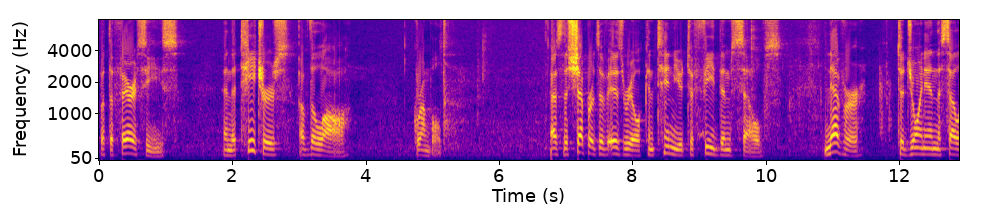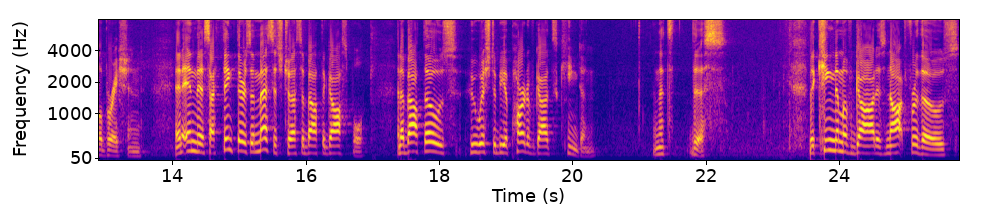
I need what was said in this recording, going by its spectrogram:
But the Pharisees and the teachers of the law grumbled as the shepherds of Israel continued to feed themselves, never to join in the celebration. And in this, I think there's a message to us about the gospel and about those who wish to be a part of God's kingdom. And that's this The kingdom of God is not for those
